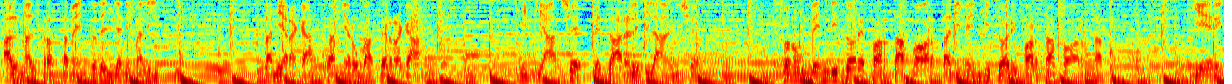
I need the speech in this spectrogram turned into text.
al maltrattamento degli animalisti. La mia ragazza mi ha rubato il ragazzo. Mi piace pesare le bilance. Sono un venditore porta a porta di venditori porta a porta. Ieri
